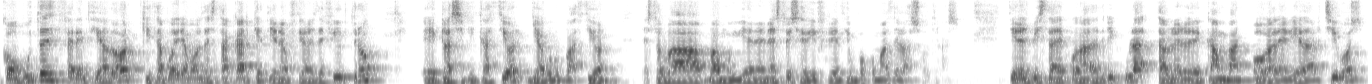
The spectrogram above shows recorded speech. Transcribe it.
Como punto diferenciador, quizá podríamos destacar que tiene opciones de filtro eh, clasificación y agrupación. Esto va, muy bien en esto y se diferencia un poco más de las otras. Tienes vista de cuadrícula, tablero de Kanban o galería de archivos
